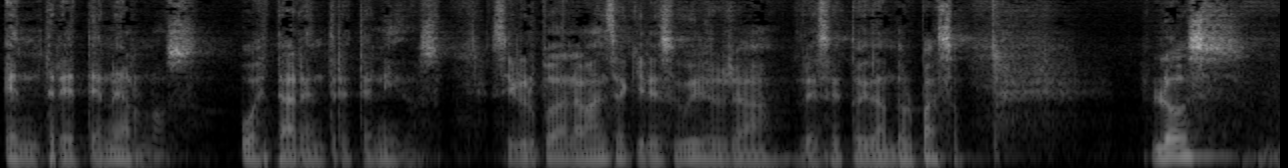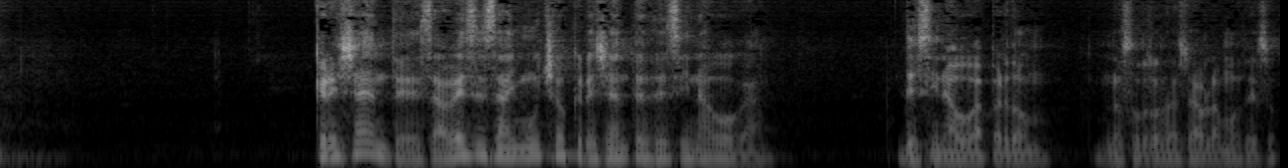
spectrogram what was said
entretenernos o estar entretenidos. Si el grupo de alabanza quiere subir, yo ya les estoy dando el paso. Los creyentes, a veces hay muchos creyentes de sinagoga, de sinagoga, perdón, nosotros allá hablamos de eso.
